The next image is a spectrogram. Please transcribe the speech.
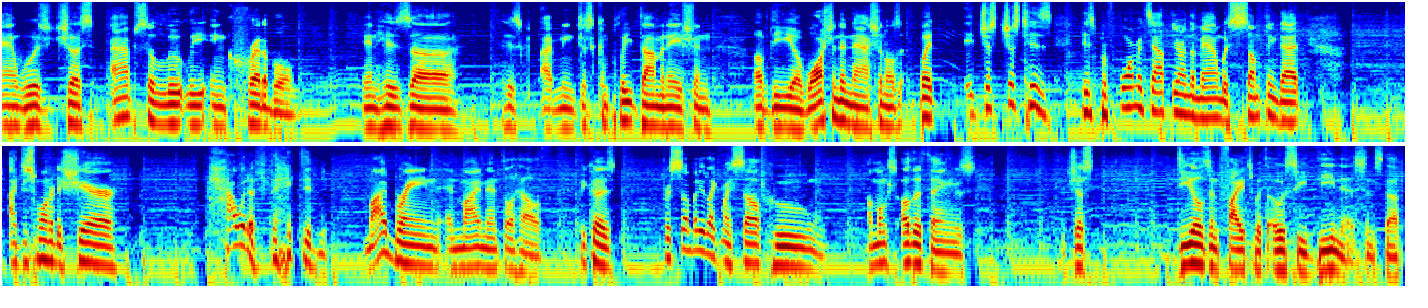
and was just absolutely incredible in his uh his I mean just complete domination of the uh, Washington Nationals. But it just just his his performance out there on the mound was something that I just wanted to share how it affected my brain and my mental health. Because for somebody like myself who amongst other things just deals and fights with OCDness and stuff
